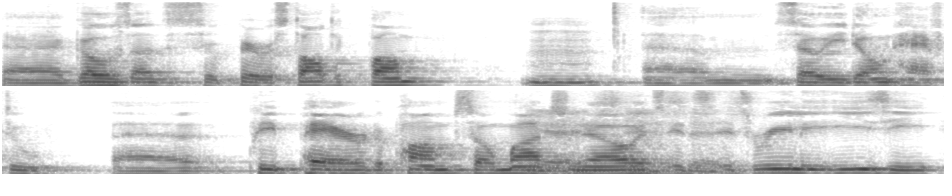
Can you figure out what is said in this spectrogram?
uh, goes on it's a peristaltic pump, um, so you don't have to uh, prepare the pump so much. you know, yes, it's it's yes. it's really easy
